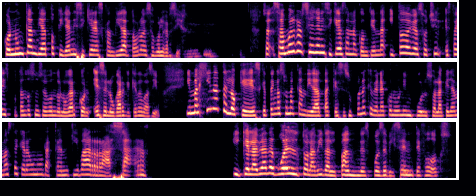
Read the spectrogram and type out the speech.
con un candidato que ya ni siquiera es candidato, hablo de Samuel García. O sea, Samuel García ya ni siquiera está en la contienda y todavía Xochitl está disputándose un segundo lugar con ese lugar que quedó vacío. Imagínate lo que es que tengas una candidata que se supone que venía con un impulso, la que llamaste que era un huracán que iba a arrasar y que le había devuelto la vida al PAN después de Vicente Fox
